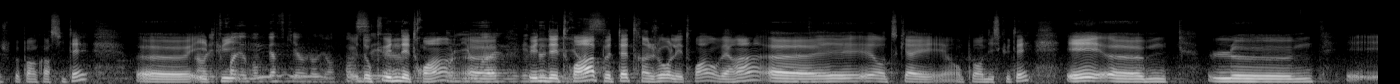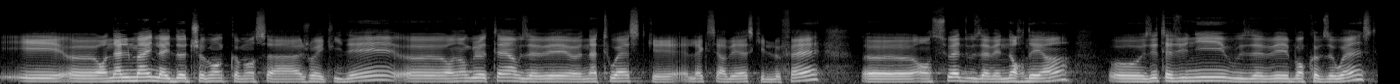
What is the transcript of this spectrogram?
je ne peux pas encore citer. Et les puis, trois qu'il y a aujourd'hui en France. Donc une des trois, une des trois, peut-être un jour les trois, on verra. en tout cas, on peut en discuter. Et le, et euh, en Allemagne, la Deutsche Bank commence à jouer avec l'idée. Euh, en Angleterre, vous avez euh, NatWest, qui est l'ex-RBS, qui le fait. en Suède, vous avez Nordea. Aux États-Unis, vous avez Bank of the West.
